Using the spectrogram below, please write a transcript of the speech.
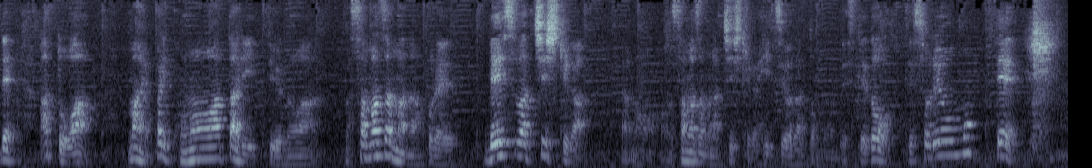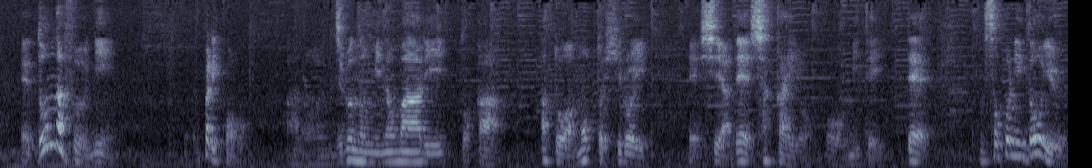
であとはまあやっぱりこの辺りっていうのはさまざまなこれベースは知識がさまざまな知識が必要だと思うんですけどでそれを持ってどんなふうにやっぱりこうあの自分の身の回りとかあとはもっと広い視野で社会を見ていってそこにどういう、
